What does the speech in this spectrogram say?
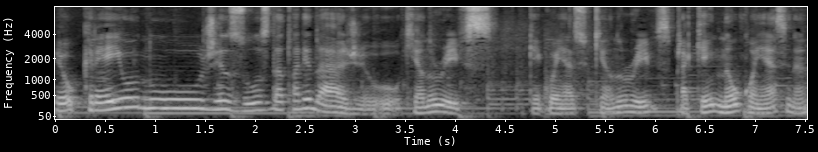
Eu creio no Jesus da atualidade, o Keanu Reeves. Quem conhece o Keanu Reeves, para quem não conhece, né,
